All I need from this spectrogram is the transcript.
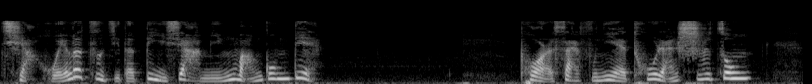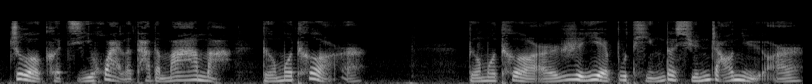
抢回了自己的地下冥王宫殿。珀尔塞福涅突然失踪，这可急坏了他的妈妈德莫特尔。德莫特尔日夜不停的寻找女儿，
